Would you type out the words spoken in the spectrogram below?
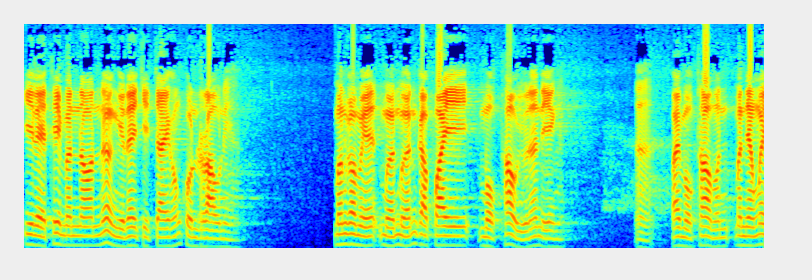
กิเลสที่มันนอนเนื่องอยู่ในจิตใจของคนเราเนี่ย มันก็เหมือนเหมือนกับไฟหมกเท่าอยู่นั่นเองอ่าไฟหมกเท่ามันมันยังไม่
